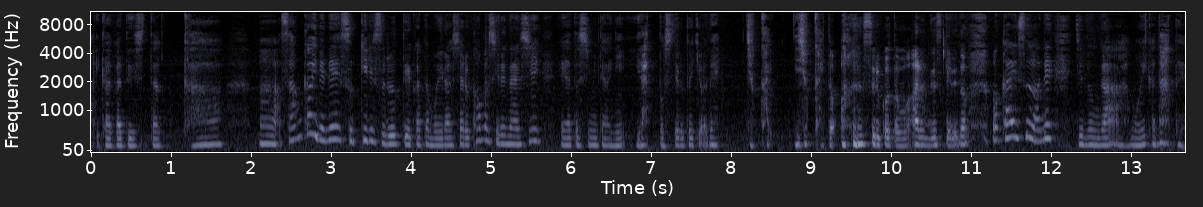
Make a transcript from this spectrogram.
あいかがでしたか？まあ、3回でねすっきりするっていう方もいらっしゃるかもしれないし、え私みたいにイラッとしてる時はね10回20回と することもあるんですけれど、まあ、回数はね自分がもういいかなという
